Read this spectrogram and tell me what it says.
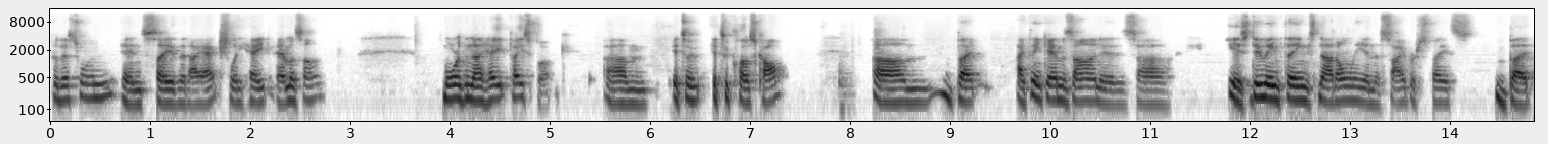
for this one and say that I actually hate Amazon more than I hate Facebook. Um, it's a it's a close call, um, but I think Amazon is uh, is doing things not only in the cyberspace but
